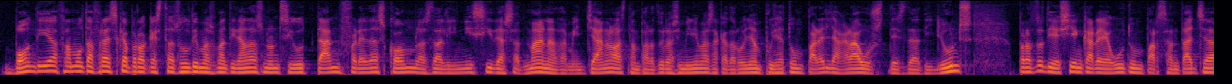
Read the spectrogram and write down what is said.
Bon dia, fa molta fresca, però aquestes últimes matinades no han sigut tan fredes com les de l'inici de setmana. De mitjana, les temperatures mínimes a Catalunya han pujat un parell de graus des de dilluns, però tot i així encara hi ha hagut un percentatge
